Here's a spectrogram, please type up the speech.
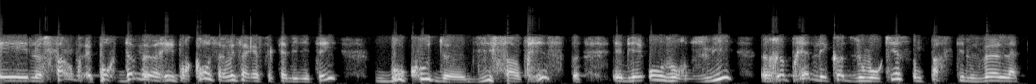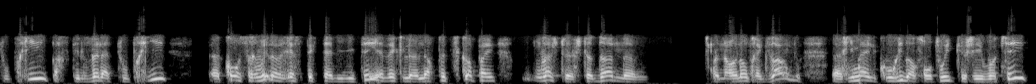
Et le centre, pour demeurer, pour conserver sa respectabilité, beaucoup de dits centristes, eh bien, aujourd'hui, reprennent les codes du wokisme parce qu'ils veulent à tout prix, parce qu'ils veulent à tout prix conserver leur respectabilité avec leurs petits copains. Là, je te, je te donne un, autre exemple, euh, Rima El Khoury dans son tweet que j'ai évoqué,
